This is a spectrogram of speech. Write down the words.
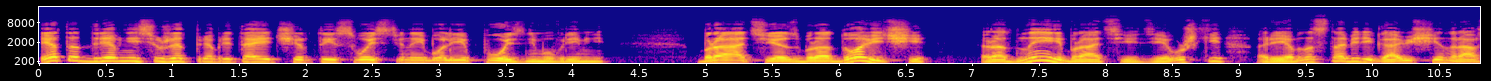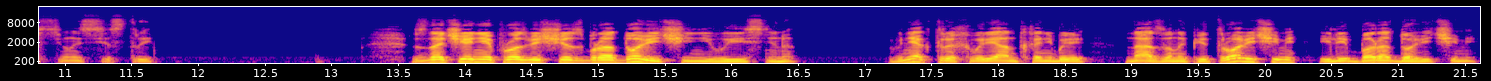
этот древний сюжет приобретает черты, свойственные более позднему времени. Братья Сбродовичи — родные братья девушки, ревностно оберегающие нравственность сестры. Значение прозвища Сбродовичи не выяснено. В некоторых вариантах они были названы Петровичами или Бородовичами.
